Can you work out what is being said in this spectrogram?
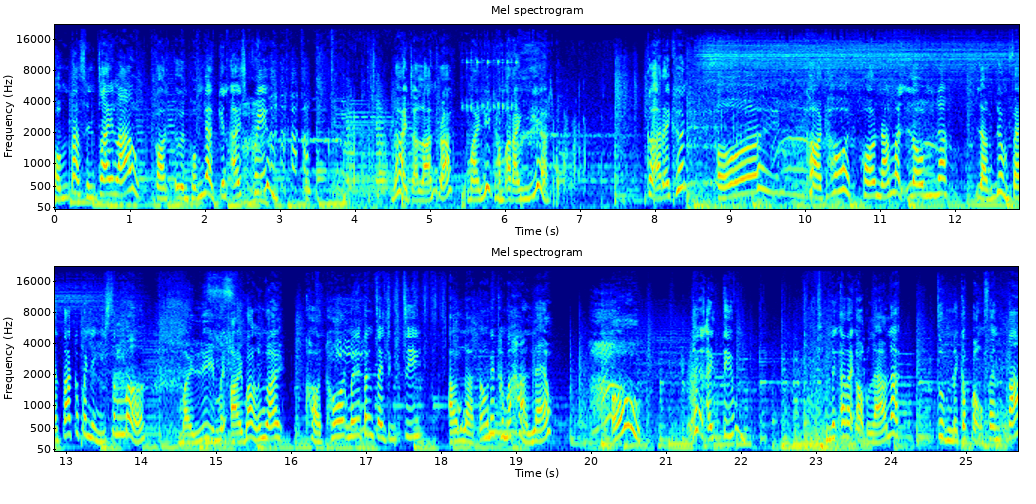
ผมตัดสินใจแล้ว ก่อนอื่นผมอยากกินไอศครีม ได้จ้ะหลานรัก ไมลี่ทำอะไรเนี่ย เกิดอะไรขึ้น โอ้ยขอโทษพอน้ำมันลมนะ หลังดื่มแฟนต้าก็เป็นอย่างนี้เสมอ ไมลี่ไม่อายบ้างหรือไง ขอโทษไม่ได้ตั้งใจจริงๆ เอาล่ะต้องได้ทำอาหารแล้ว โอ้แท่งไอติม นึกอะไรออกแล้วล่ะ จุ่มในกระป๋องแฟนตา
